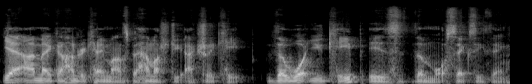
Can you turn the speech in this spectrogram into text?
yeah, I make 100K months, but how much do you actually keep? The what you keep is the more sexy thing.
